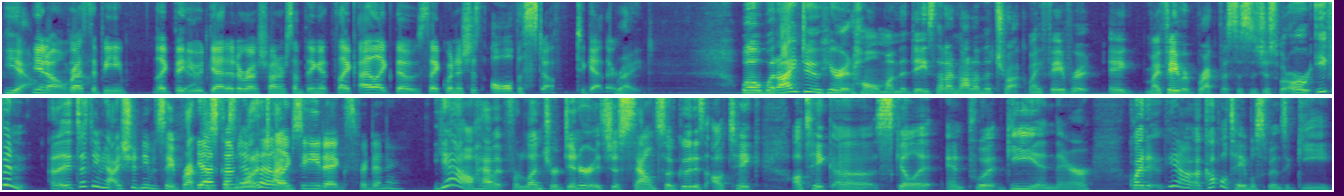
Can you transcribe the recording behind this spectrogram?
Yeah, you know, yeah. recipe like that Yeah. you would get at a restaurant or something. It's like I like those, like when it's just all the stuff together. Right. Well, what I do here at home on the days that I'm not on the truck, my favorite egg, my favorite breakfast. This is just what, or even uh, it doesn't even. I shouldn't even say Yeah, breakfast because a lot sometimes of I like to eat eggs for dinner. yeah i'll have it for lunch or dinner it just sounds so good is i'll take i'll take a skillet and put ghee in there quite a, you know a couple tablespoons of ghee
